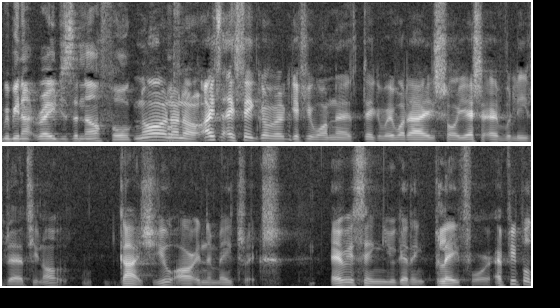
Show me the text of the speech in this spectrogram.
have been outrageous enough? Or no, no, no. I, th I think I will give you one uh, takeaway. What I saw yesterday, I believe that, you know, guys, you are in the matrix everything you're getting played for. And people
